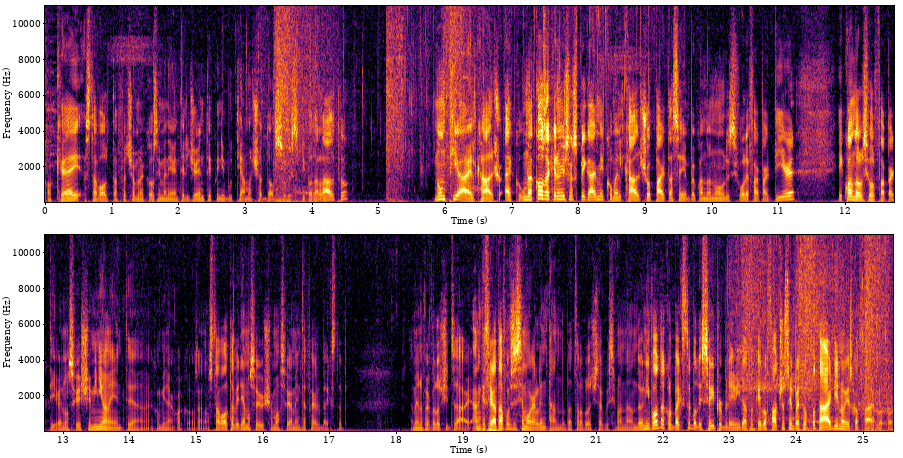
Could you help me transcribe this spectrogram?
Ok, stavolta facciamo le cose in maniera intelligente, quindi buttiamoci addosso questo tipo dall'altro. Non tirare il calcio. Ecco, una cosa che non riesco a spiegarmi è come il calcio parta sempre quando non lo si vuole far partire e quando lo si vuole far partire non si riesce minimamente a combinare qualcosa. No, stavolta vediamo se riusciamo seriamente a fare il backstab. Almeno per velocizzare. Anche se in realtà forse stiamo rallentando, data la velocità a cui stiamo andando. E ogni volta col backstab ho dei seri problemi, dato che lo faccio sempre troppo tardi e non riesco a farlo poi.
